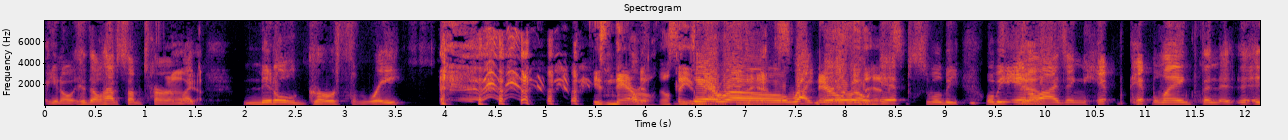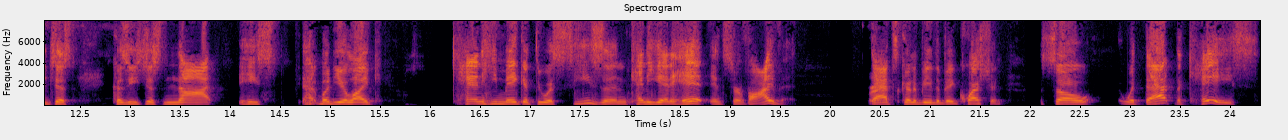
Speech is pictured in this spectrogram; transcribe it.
you know they'll have some term Oh, like middle girth rate He's narrow. They'll say he's narrow, narrow, the hips. right? Narrow Narrow, the hips. hips. We'll be we'll be analyzing hip hip length, and it, it just because he's just not he's. But you're like, can he make it through a season? Can he get hit and survive it? That's going to be the big question. So with that the case,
